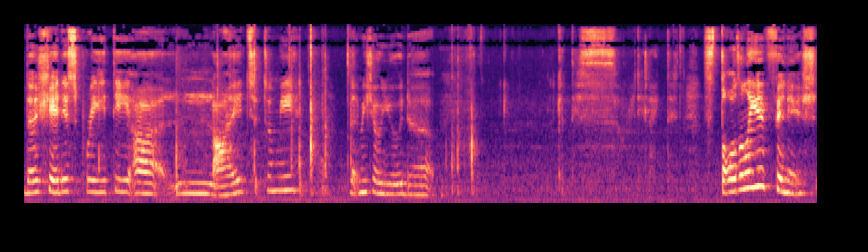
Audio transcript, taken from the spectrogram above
the shade is pretty uh light to me. Let me show you the totally finished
